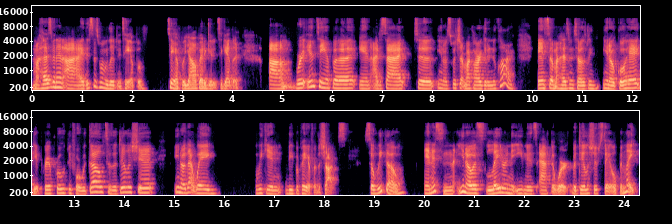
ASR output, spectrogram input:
my husband and I, this is when we lived in Tampa. Tampa, y'all better get it together. Um, we're in Tampa and I decide to, you know, switch up my car, get a new car. And so my husband tells me, you know, go ahead, get pre-approved before we go to the dealership. You know, that way we can be prepared for the sharks. So we go and it's, you know, it's later in the evenings after work, but dealerships stay open late.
